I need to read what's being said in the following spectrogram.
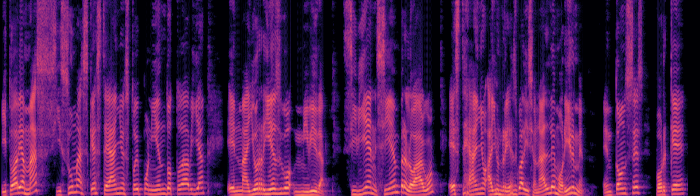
Y todavía más si sumas que este año estoy poniendo todavía en mayor riesgo mi vida. Si bien siempre lo hago, este año hay un riesgo adicional de morirme. Entonces, ¿por qué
